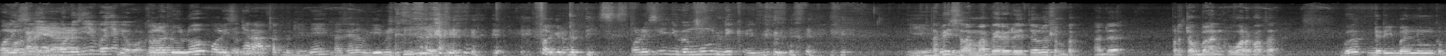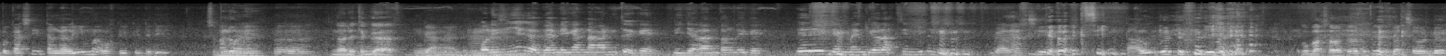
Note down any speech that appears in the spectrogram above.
Polisinya, Kayak- polisinya banyak nggak Pak? Kalau dulu polisinya rapat begini, kalau sekarang begini. Pagar betis. polisinya juga mudik aja. Iya. Tapi selama periode itu lu sempet ada percobaan keluar kota? gue dari Bandung ke Bekasi tanggal 5 waktu itu jadi Sebelumnya? Heeh. Nggak ada cegat? enggak enggak ada Hmm. Polisinya nggak gandengan tangan itu ya kayak di jalan tol dia kayak eh kayak main galaksin gitu nih. galaksi Galaksi. tahu gue tuh Gobak sodor? Bak sodor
